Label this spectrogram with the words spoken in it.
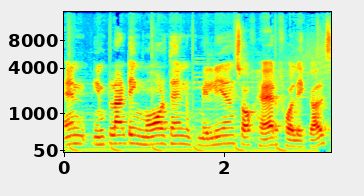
and implanting more than millions of hair follicles,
